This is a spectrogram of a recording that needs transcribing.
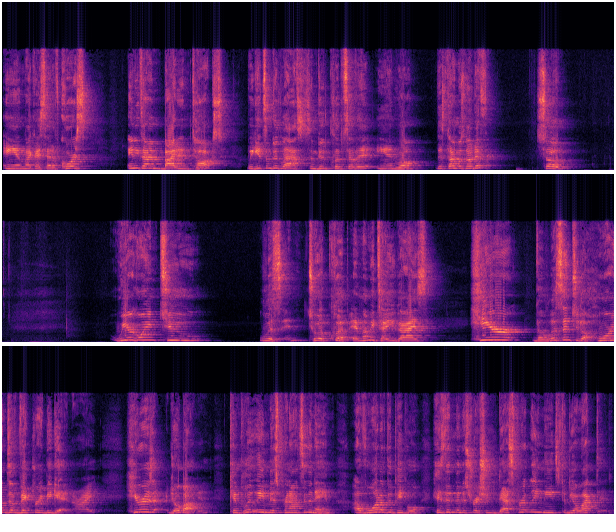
and like I said, of course, anytime Biden talks, we get some good laughs, some good clips of it, and well, this time was no different. So we are going to listen to a clip, and let me tell you guys Hear the listen to the horns of victory begin, all right? Here is Joe Biden completely mispronouncing the name of one of the people his administration desperately needs to be elected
